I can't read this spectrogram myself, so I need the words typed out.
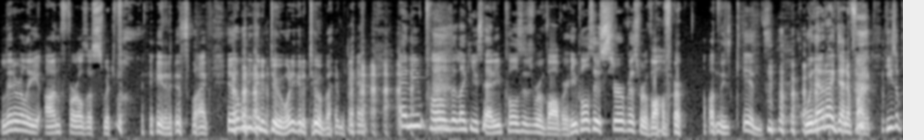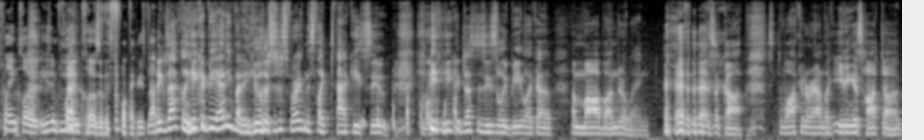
Literally unfurls a switchblade and is like, you know, what are you gonna do? What are you gonna do about it, man? And he pulls it, like you said, he pulls his revolver. He pulls his service revolver on these kids without identifying. He's a plain clothes. He's in plain clothes at this point. He's not. Exactly. He could be anybody. He was just wearing this like tacky suit. Oh he, he could just as easily be like a, a mob underling as a cop, walking around like eating his hot dog.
